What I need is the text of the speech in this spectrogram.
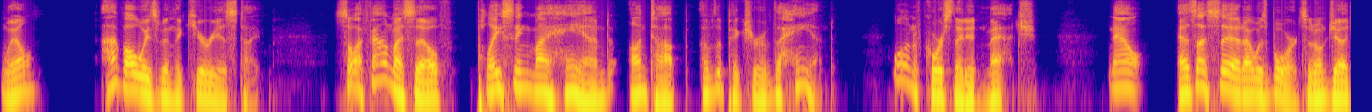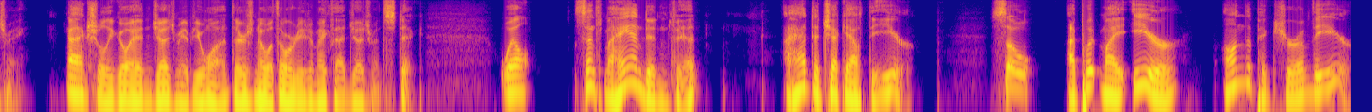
Well, I've always been the curious type. So I found myself placing my hand on top of the picture of the hand. Well, and of course, they didn't match. Now, as I said, I was bored, so don't judge me. Actually, go ahead and judge me if you want. There's no authority to make that judgment stick. Well, since my hand didn't fit, I had to check out the ear. So I put my ear on the picture of the ear.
